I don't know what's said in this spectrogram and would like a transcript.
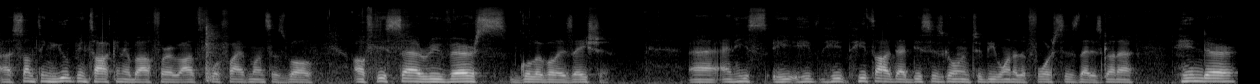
uh, something you've been talking about for about four or five months as well, of this uh, reverse globalization. Uh, and he's, he, he, he thought that this is going to be one of the forces that is going to hinder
